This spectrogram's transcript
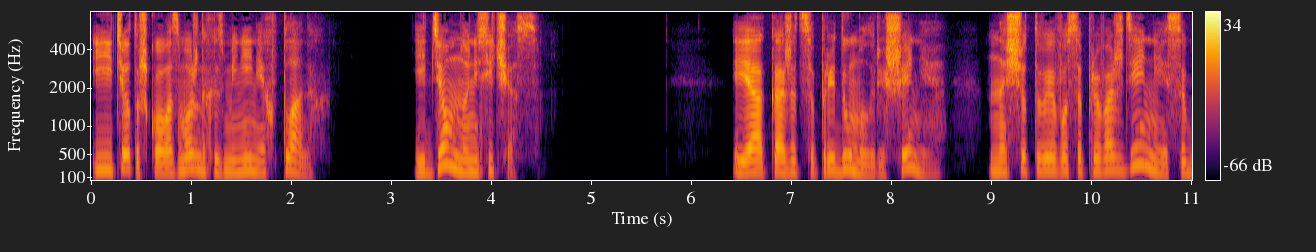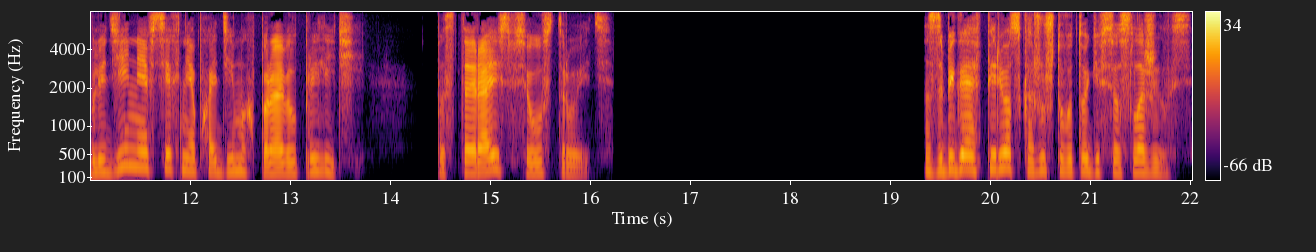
и тетушку о возможных изменениях в планах. Идем, но не сейчас. Я, кажется, придумал решение насчет твоего сопровождения и соблюдения всех необходимых правил приличий. Постараюсь все устроить. Забегая вперед, скажу, что в итоге все сложилось.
